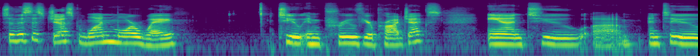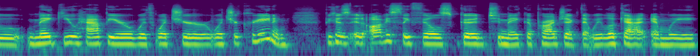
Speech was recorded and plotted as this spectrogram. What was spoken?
So this is just one more way to improve your projects and to um, and to make you happier with what you're what you're creating. Because it obviously feels good to make a project that we look at and we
